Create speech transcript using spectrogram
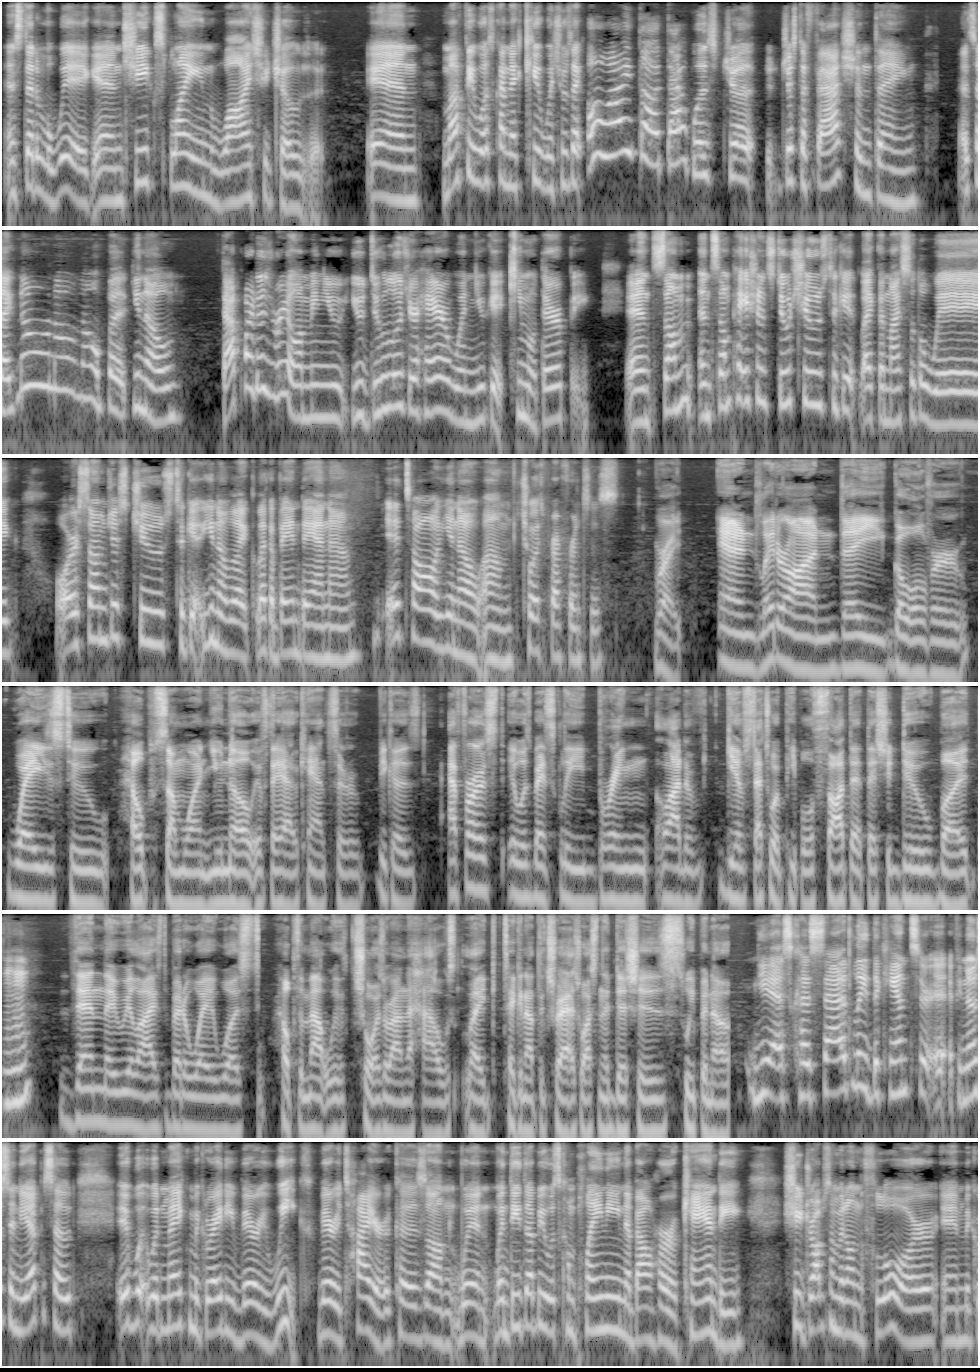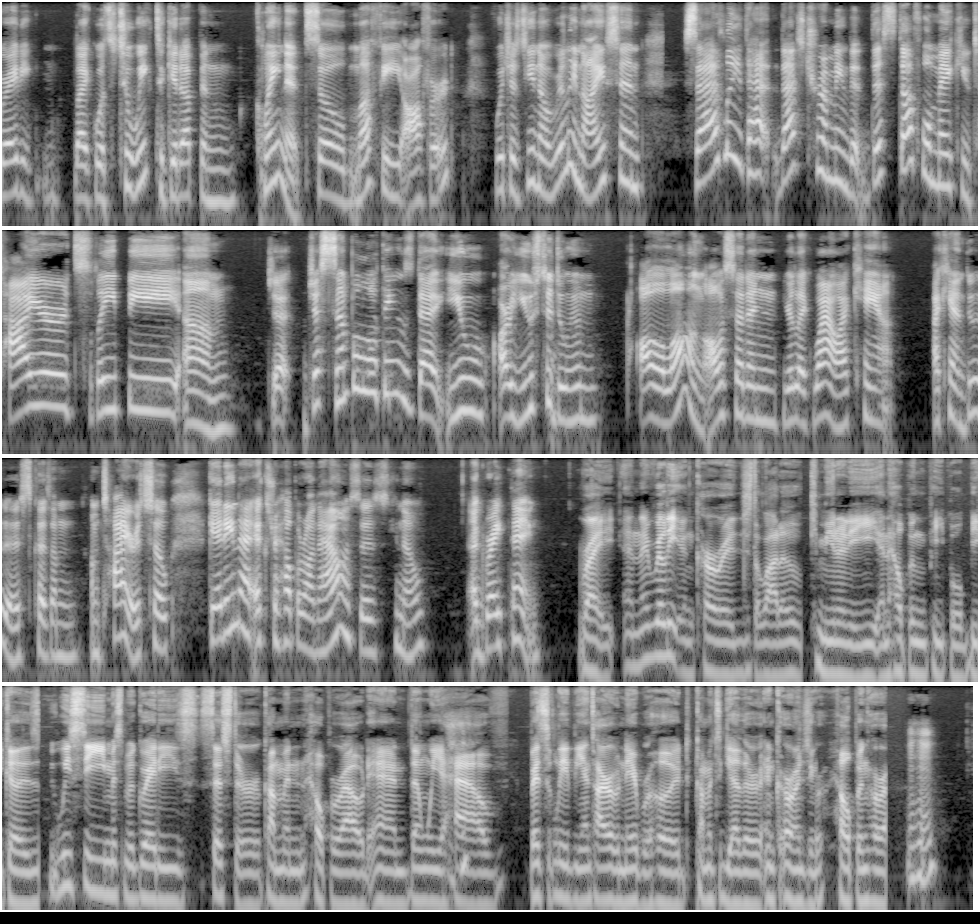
instead of a wig and she explained why she chose it. And Muffy was kind of cute when she was like, "Oh, I thought that was just just a fashion thing." It's like, "No, no, no, but you know, that part is real. I mean, you you do lose your hair when you get chemotherapy and some and some patients do choose to get like a nice little wig or some just choose to get you know like like a bandana it's all you know um choice preferences right and later on they go over ways to help someone you know if they have cancer because at first it was basically bring a lot of gifts. That's what people thought that they should do, but Mhm. Then they realized the better way was to help them out with chores around the house, like taking out the trash, washing the dishes, sweeping up. Yes, because sadly, the cancer, if you notice in the episode, it would make McGrady very weak, very tired. Because um, when, when DW was complaining about her candy, she dropped some of it on the floor, and McGrady like was too weak to get up and clean it. So Muffy offered, which is you know really nice. And sadly, that that's true. I mean that this stuff will make you tired, sleepy. Um, just just simple little things that you are used to doing all along all of a sudden you're like wow i can't i can't do this because i'm i'm tired so getting that extra help around the house is you know a great thing Right. And they really encouraged a lot of community and helping people because we see Miss McGrady's sister come and help her out. And then we have basically the entire neighborhood coming together, encouraging her, helping her.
